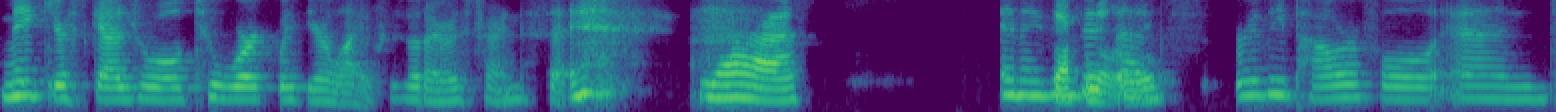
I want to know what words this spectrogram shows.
make your schedule to work with your life is what I was trying to say. Yeah. and I think Definitely. that that's really powerful and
